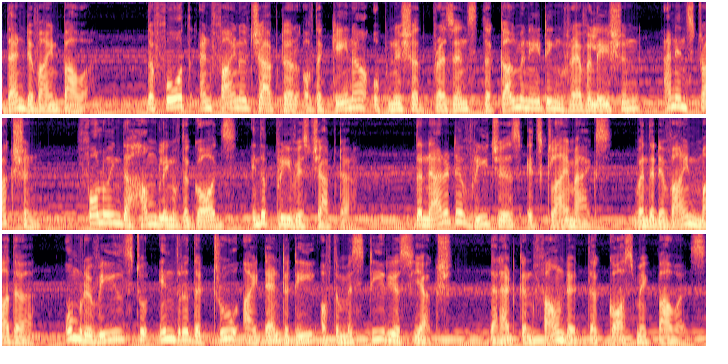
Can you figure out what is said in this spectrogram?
than divine power. The fourth and final chapter of the Kena Upanishad presents the culminating revelation and instruction following the humbling of the gods in the previous chapter. The narrative reaches its climax when the Divine Mother Um reveals to Indra the true identity of the mysterious Yaksh that had confounded the cosmic powers.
